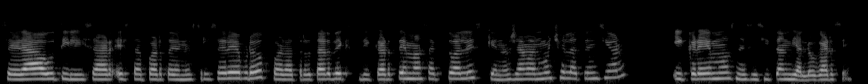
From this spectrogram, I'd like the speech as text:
será utilizar esta parte de nuestro cerebro para tratar de explicar temas actuales que nos llaman mucho la atención y creemos necesitan dialogarse.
